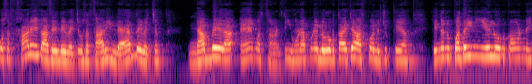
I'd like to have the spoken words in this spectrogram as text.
ਉਸ ਸਾਰੇ ਕਾਸੇ ਦੇ ਵਿੱਚ, ਉਸ ਸਾਰੀ ਲਹਿਰ ਦੇ ਵਿੱਚ ਨਾਭੇ ਦਾ ਅਹਿਮ ਸਥਾਨ ਸੀ। ਹੁਣ ਆਪਣੇ ਲੋਕ ਤਾਂ ਇਤਿਹਾਸ ਭੁੱਲ ਚੁੱਕੇ ਆ। ਇਹਨਾਂ ਨੂੰ ਪਤਾ ਹੀ ਨਹੀਂ ਇਹ ਲੋਕ ਕੌਣ ਨੇ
